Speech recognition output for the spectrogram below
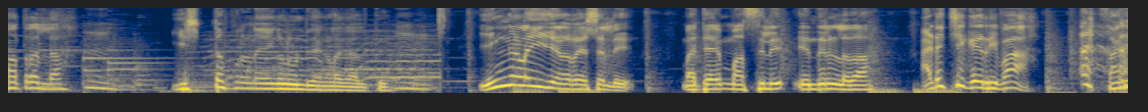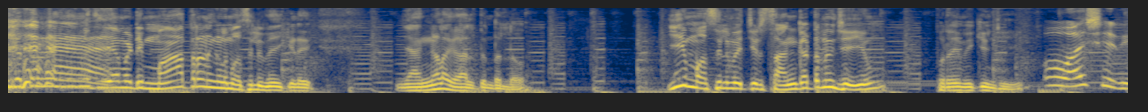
മാത്രല്ല ഇഷ്ടപ്രണയങ്ങളുണ്ട് ഞങ്ങളെ കാലത്ത്. ഇങ്ങളെ ഈ ജനറേഷനിൽ മറ്റേ മസിൽ എന്തിനുള്ളതാ? അടിച്ചു കയറി വാ. സംഘത്തിന് ചെയ്യാൻ വേണ്ടി മാത്രമാണ് നിങ്ങൾ മസിൽ ഉപയോഗിക്കുന്നത് ഞങ്ങളെ കാലത്തുണ്ടല്ലോ ഈ മസിൽ വെച്ചിട്ട് സംഘടനം ചെയ്യും പ്രേമിക്കും ചെയ്യും. ഓ അത് ശരി.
